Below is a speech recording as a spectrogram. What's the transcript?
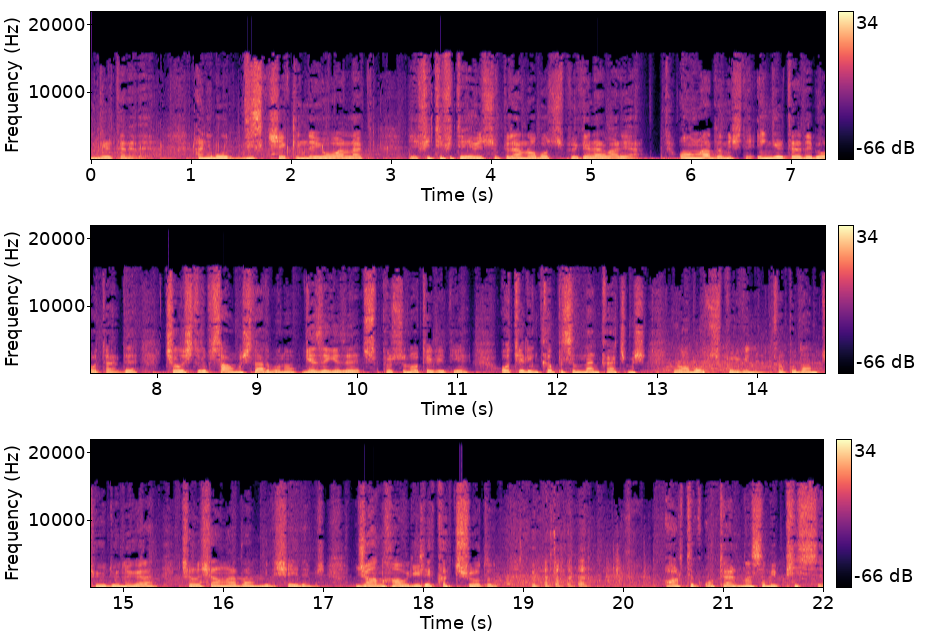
İngiltere'de. Hani bu disk şeklinde yuvarlak e, fiti fiti evi süpüren robot süpürgeler var ya. Onlardan işte İngiltere'de bir otelde çalıştırıp salmışlar bunu geze geze süpürsün oteli diye. Otelin kapısından kaçmış. Robot süpürgenin kapıdan tüydüğünü gören çalışanlardan biri şey demiş. Can havliyle kaçıyordu. Artık otel nasıl bir pisse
